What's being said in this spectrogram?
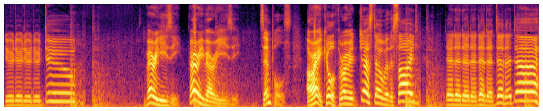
Do, do, do, do, do. Very easy. Very, very easy. Simples. Alright, cool. Throw it just over the side. Da, da, da, da, da, da, da, da, da.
